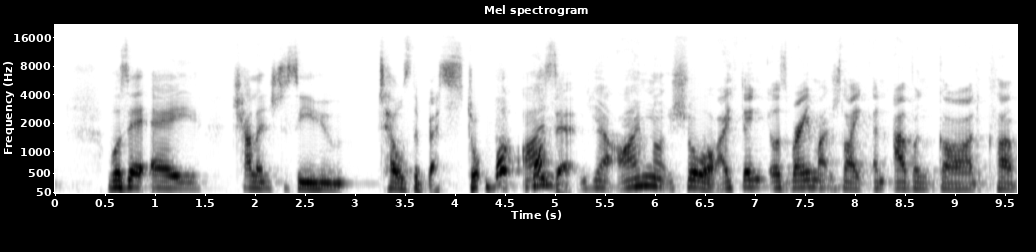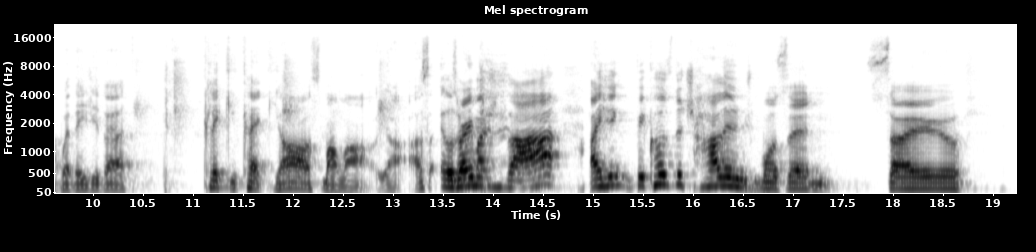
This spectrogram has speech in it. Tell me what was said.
Was it a challenge to see who tells the best story? What was I'm- it? Yeah, I'm not sure. I think it was very much like an avant-garde club where they do the clicky click, yes, mama, yes. It was very much that. I think because the challenge wasn't so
